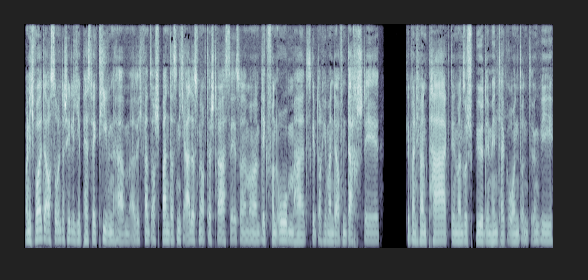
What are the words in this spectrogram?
Und ich wollte auch so unterschiedliche Perspektiven haben. Also ich fand es auch spannend, dass nicht alles nur auf der Straße ist, sondern man einen Blick von oben hat. Es gibt auch jemanden, der auf dem Dach steht. Es gibt manchmal einen Park, den man so spürt im Hintergrund und irgendwie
